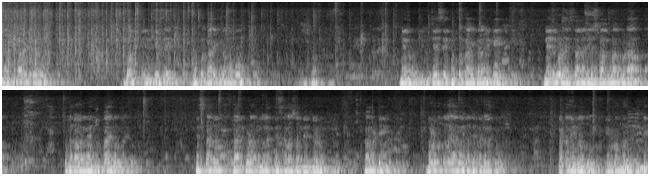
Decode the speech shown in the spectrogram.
నరసింహారెడ్డి గారు స్వామి మీరు చేసే గొప్ప కార్యక్రమము మీరు చేసే గొప్ప కార్యక్రమానికి నేను కూడా ఇస్తానని స్వామి వారు కూడా ఒక నలభై వేల రూపాయలు ఇస్తాను. దానికి కూడా పిల్లలకు తీసుకురా స్వామి అన్నాడు. కాబట్టి మూడు వందల యాభై మంది పిల్లలకు బట్టలు ఈరోజు ఇవ్వడం జరుగుతుంది.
